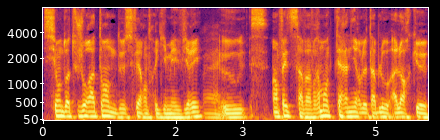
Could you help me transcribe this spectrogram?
si on doit toujours attendre de se faire entre guillemets virer, euh, en fait, ça va vraiment ternir le tableau. Alors que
